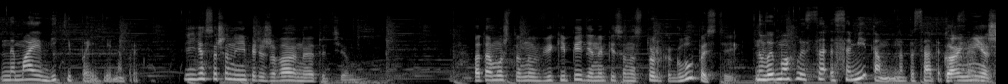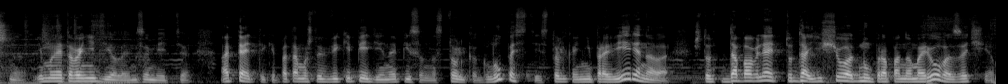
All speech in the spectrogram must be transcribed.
немає в Вікіпедії, наприклад. И я совершенно не переживаю на эту тему. Потому что ну, в Википедии написано столько глупостей. Ну ви могли са- самі там написати про це? Конечно. И мы этого не делаем, заметьте. Опять-таки, потому что в Википедии написано столько глупостей, столько непроверенного, что добавлять туда еще одну про Пономарева зачем?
